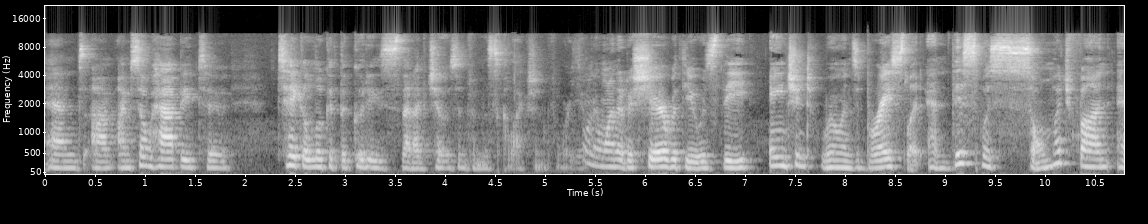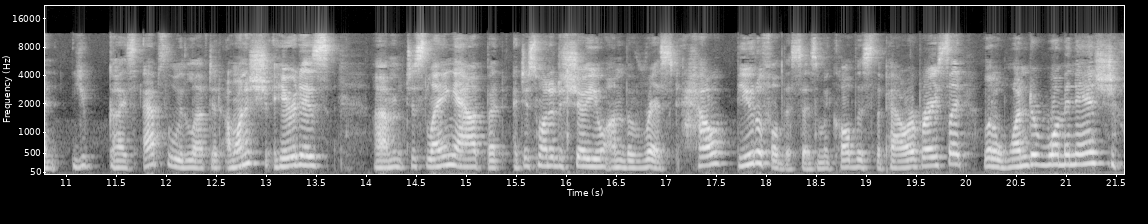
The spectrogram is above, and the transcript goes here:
and um, I'm so happy to take a look at the goodies that I've chosen from this collection for you. What I wanted to share with you is the Ancient Ruins bracelet. And this was so much fun and you guys absolutely loved it. I want to, here it is, um, just laying out, but I just wanted to show you on the wrist how beautiful this is. And we call this the power bracelet, little Wonder Woman-ish.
